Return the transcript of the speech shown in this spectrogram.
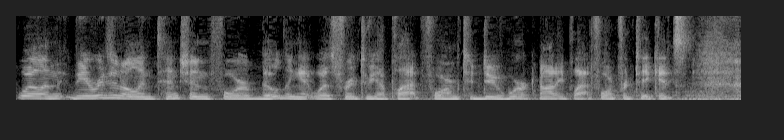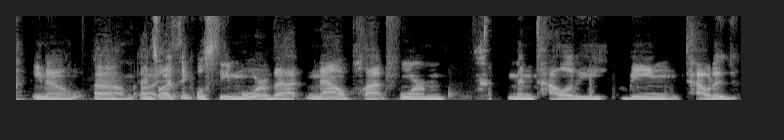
Well, and the original intention for building it was for it to be a platform to do work, not a platform for tickets. You know, um, and so I think we'll see more of that now platform mentality being touted.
